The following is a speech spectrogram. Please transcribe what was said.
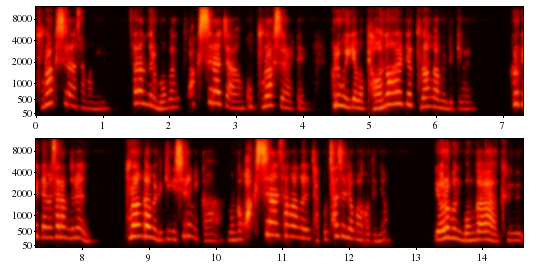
불확실한 상황이에요. 사람들은 뭔가 확실하지 않고 불확실할 때, 그리고 이게 뭐 변화할 때 불안감을 느껴요. 그렇기 때문에 사람들은 불안감을 느끼기 싫으니까 뭔가 확실한 상황을 자꾸 찾으려고 하거든요. 여러분 뭔가 그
